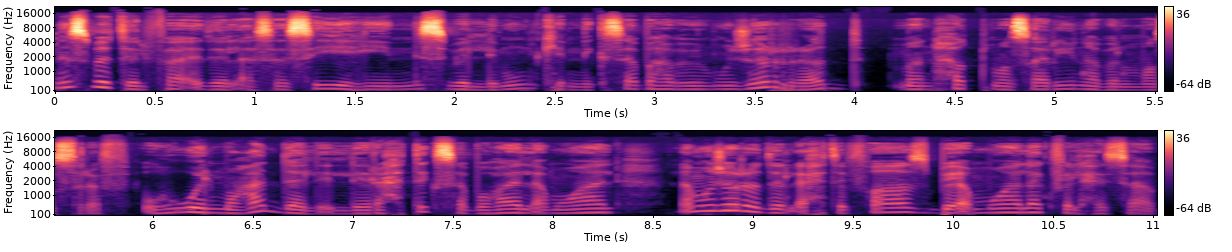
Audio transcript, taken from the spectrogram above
نسبة الفائدة الأساسية هي النسبة اللي ممكن نكسبها بمجرد ما نحط مصاريّنا بالمصرف وهو المعدل اللي رح تكسبه هاي الأموال لمجرد الاحتفاظ بأموالك في الحساب.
